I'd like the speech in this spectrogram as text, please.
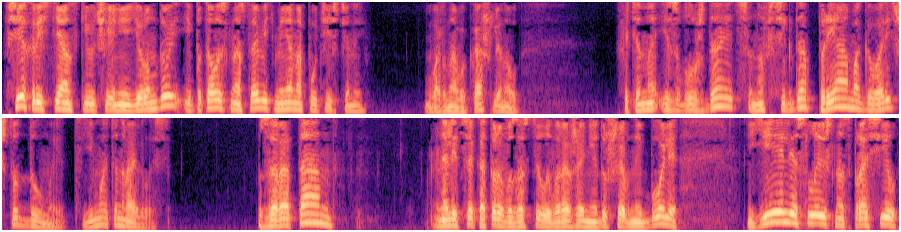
все христианские учения ерундой и пыталась наставить меня на путь истинный. Варнава кашлянул — Хоть она и заблуждается, но всегда прямо говорит, что думает. Ему это нравилось. Заратан, на лице которого застыло выражение душевной боли, еле слышно спросил,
